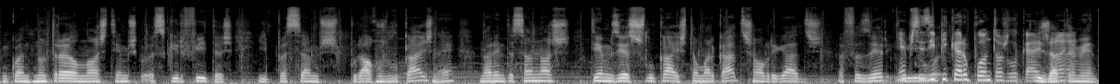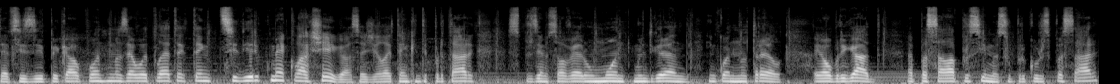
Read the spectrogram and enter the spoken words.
enquanto no trail nós temos que seguir fitas e passamos por alguns locais, né? na orientação nós temos esses locais que estão marcados, são obrigados a fazer. É preciso ir picar o ponto aos locais. Exatamente, é? é? preciso ir picar o ponto, mas é o atleta que tem que decidir como é que lá chega. Ou seja, ele é que tem que interpretar se, por exemplo, se houver um monte muito grande, enquanto no trail é obrigado a passar lá por cima se o percurso passar,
